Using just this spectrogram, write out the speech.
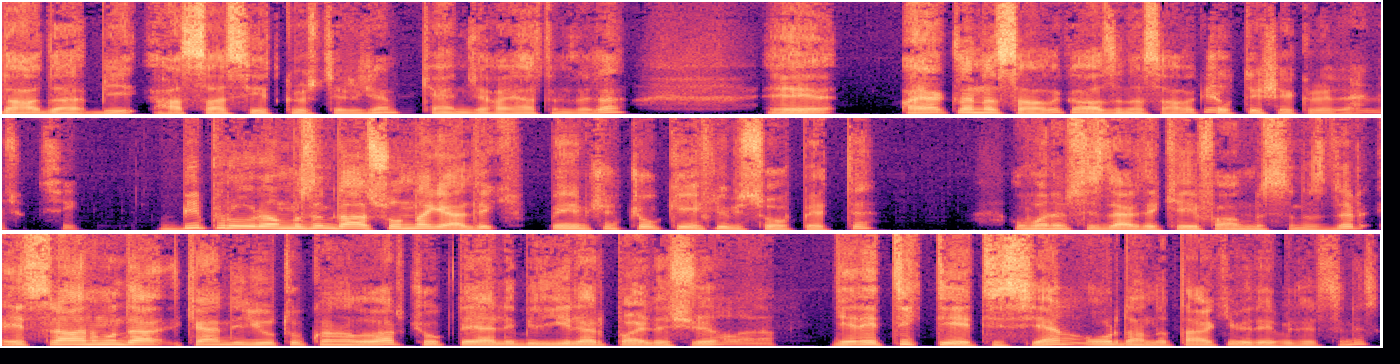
daha da bir hassasiyet göstereceğim. Kendi hayatımda da. E, ayaklarına sağlık, ağzına sağlık. Çok teşekkür ederim. Ben de çok teşekkür Bir programımızın daha sonuna geldik. Benim için çok keyifli bir sohbetti. Umarım sizler de keyif almışsınızdır. Esra Hanım'ın da kendi YouTube kanalı var. Çok değerli bilgiler paylaşıyor. Genetik diyetisyen. Oradan da takip edebilirsiniz.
